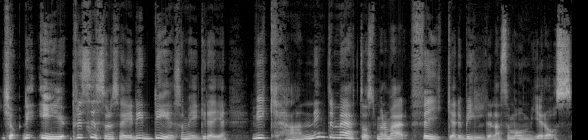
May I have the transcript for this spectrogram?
Ja, det är precis som du säger, det är det som är grejen. Vi kan inte mäta oss med de här fejkade bilderna som omger oss.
